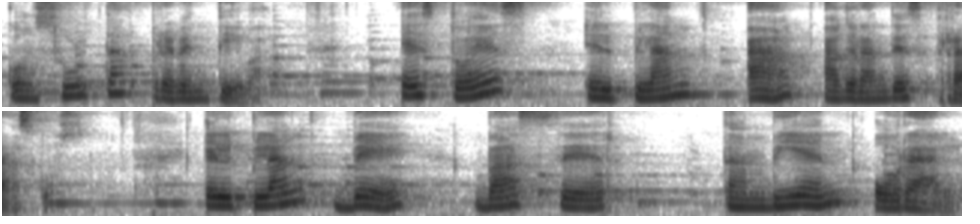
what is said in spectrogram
consulta preventiva. Esto es el plan A a grandes rasgos. El plan B va a ser también oral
